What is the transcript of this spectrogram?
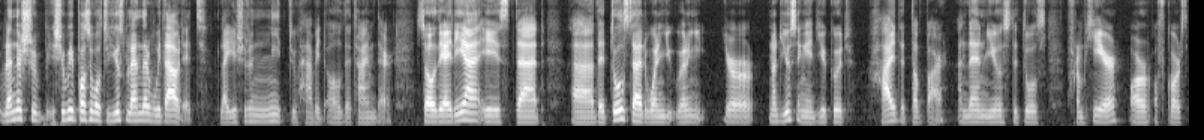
Blender should should be possible to use Blender without it. Like you shouldn't need to have it all the time there. So the idea is that uh, the tools that when you when you're not using it, you could hide the top bar and then use the tools from here or of course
